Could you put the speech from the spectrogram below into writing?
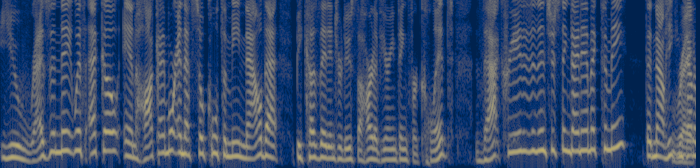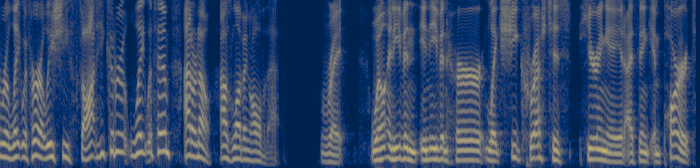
you resonate with Echo and Hawkeye more. And that's so cool to me now that because they'd introduced the hard of hearing thing for Clint, that created an interesting dynamic to me. That now he can Right. kind of relate with her. At least she thought he could relate with him. I don't know. I was loving all of that. Right. Well, and even in even her, like she crushed his hearing aid, I think, in part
